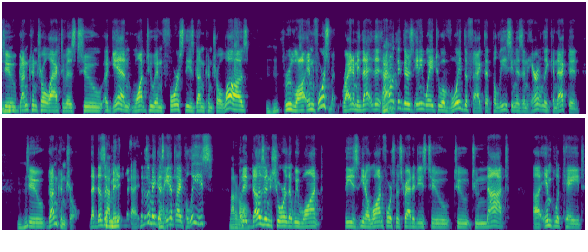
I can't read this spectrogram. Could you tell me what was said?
to gun control activists who, again, want to enforce these gun control laws Mhm. through law enforcement. Right? I mean, that, that- I don't think there's any way to avoid the fact that policing is inherently connected Mhm. to gun control. That doesn't Yeah, I mean, mean it- that doesn't make us anti-police not at but all it does ensure that we want these you know law enforcement strategies to to to not uh, implicate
